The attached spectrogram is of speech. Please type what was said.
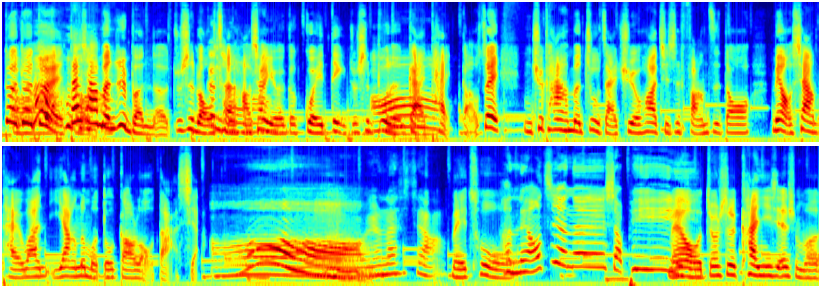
对对对，但是他们日本的就是楼层好像有一个规定，就是不能盖太高，所以你去看他们住宅区的话，其实房子都没有像台湾一样那么多高楼大厦。哦，嗯原来是这样。没错，很了解呢，小 P。没有，我就是看一些什么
